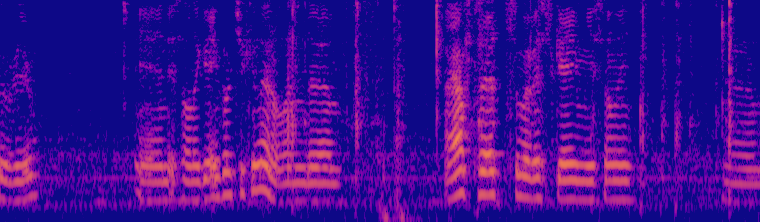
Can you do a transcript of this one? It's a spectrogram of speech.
review, and it's on a game called Chicken Little, and um, I have played some of this game recently. Um,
